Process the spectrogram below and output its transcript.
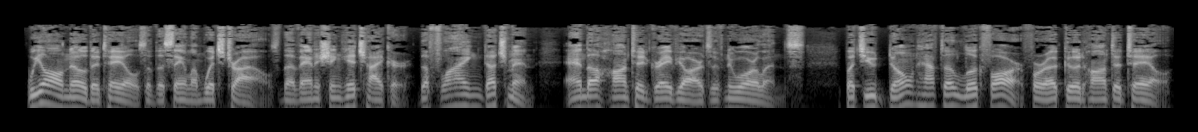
We all know the tales of the Salem witch trials, the vanishing hitchhiker, the flying Dutchman, and the haunted graveyards of New Orleans but you don't have to look far for a good haunted tale.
